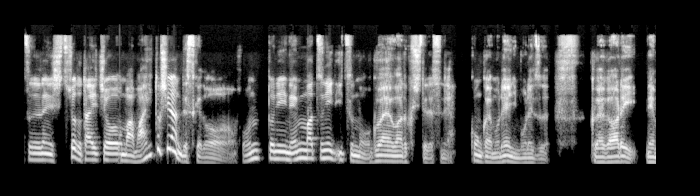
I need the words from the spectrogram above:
末年始、ちょっと体調、まあ毎年なんですけど、本当に年末にいつも具合を悪くしてですね、今回も例に漏れず、具合が悪い年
